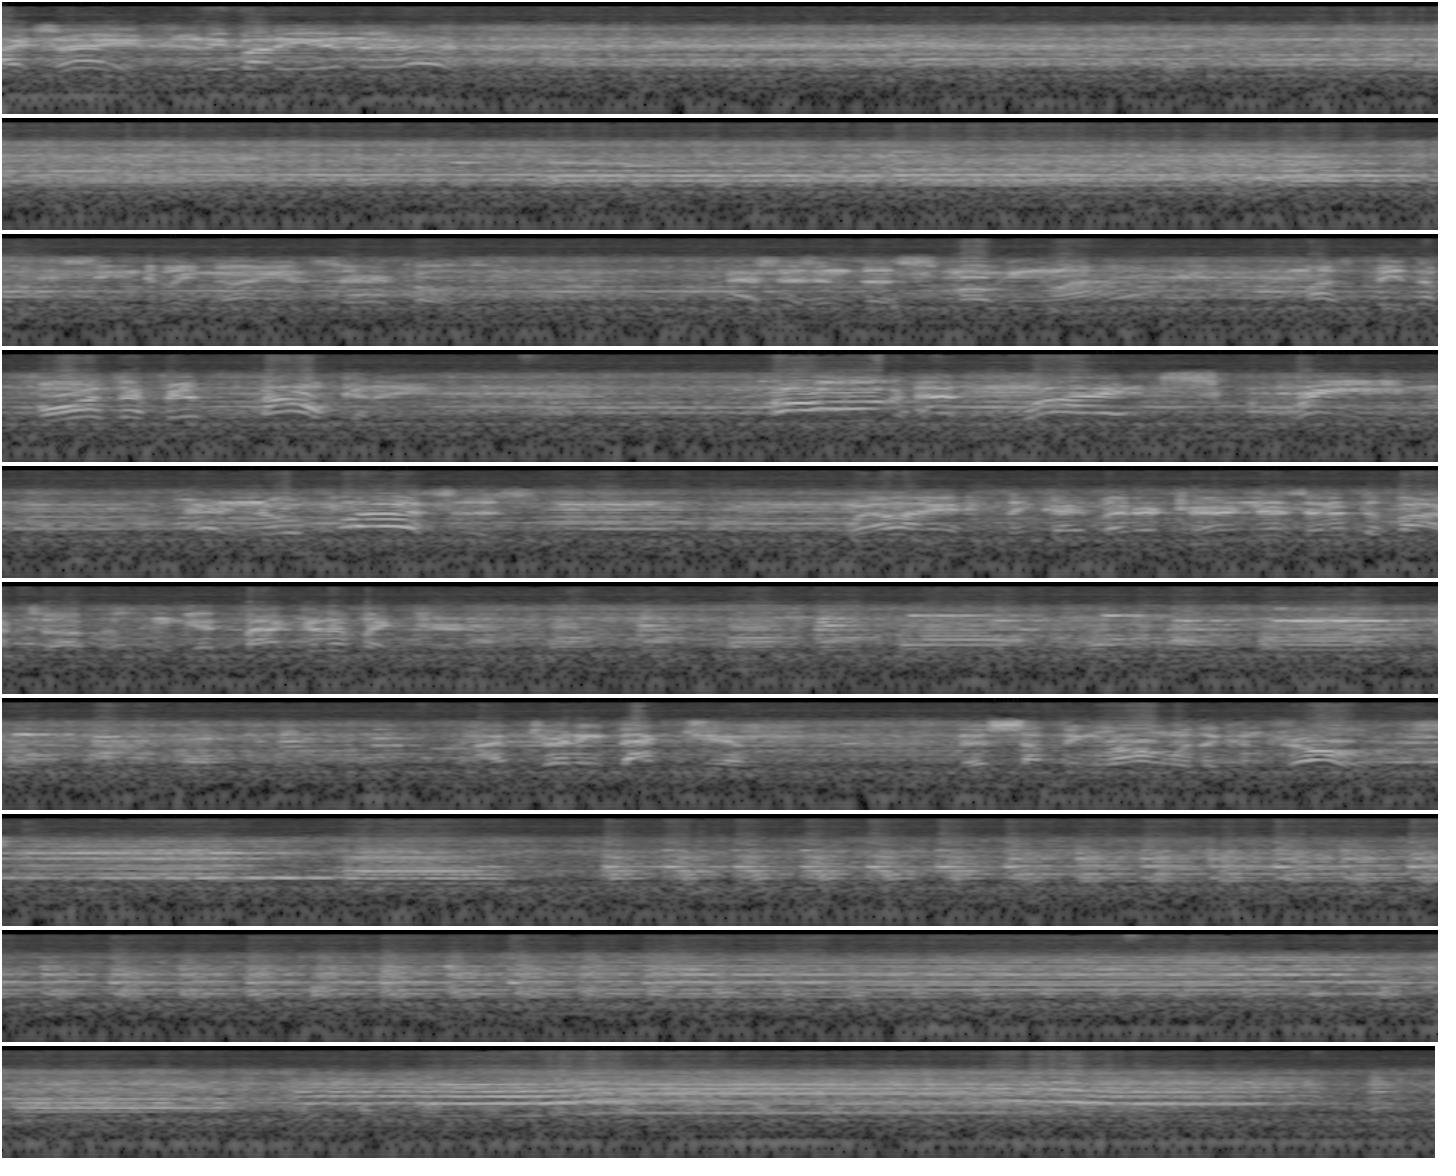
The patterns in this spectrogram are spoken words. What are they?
I say, anybody in there? They seem to be going in circles. This isn't the smoking lounge. Must be the fourth or fifth balcony. Oh, that wide screen! And no glasses. Well, I think I'd better turn this in at the box office and get back to the picture. Turning back, Jim. There's something wrong with the controls.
